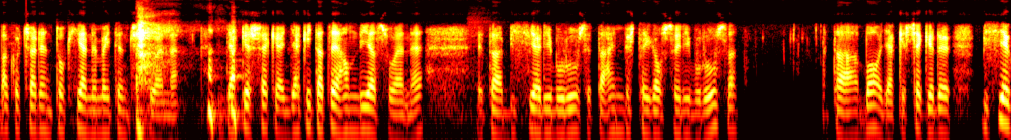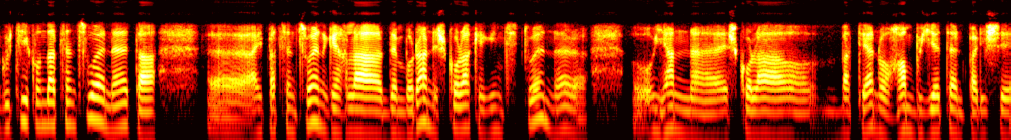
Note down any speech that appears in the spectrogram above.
bako tokian emaiten zituen. Jakesek jakitatea handia zuen, eh? eta biziari buruz, eta hainbeste gauzeri buruz. Eta, bo, jakesek ere bizia guti kondatzen zuen, eh, eta eh, aipatzen zuen, gerla denboran eskolak egin zituen, eh, oian eh, eskola batean, o rambuieten Parise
